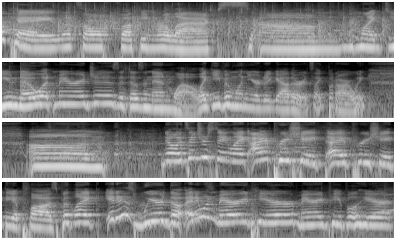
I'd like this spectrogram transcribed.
Okay, let's all fucking relax. Um, I'm like, do you know what marriage is? It doesn't end well. Like even when you're together, it's like, but are we? Um, no, it's interesting. Like I appreciate, I appreciate the applause, but like it is weird though. Anyone married here? Married people here?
